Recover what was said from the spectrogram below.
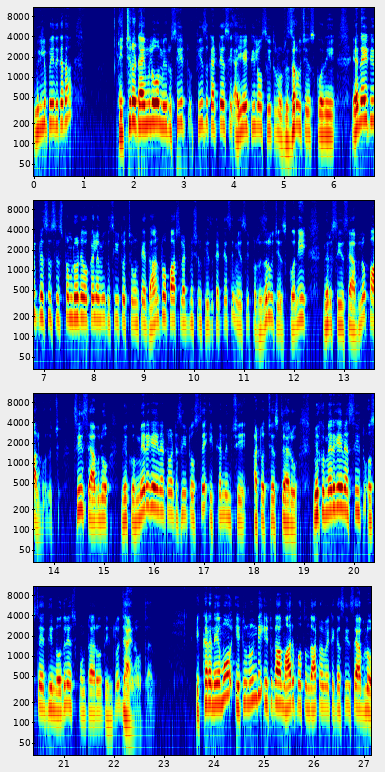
మిగిలిపోయింది కదా? ఇచ్చిన టైంలో మీరు సీట్ ఫీజు కట్టేసి ఐఐటీలో సీటును రిజర్వ్ చేసుకొని ఎన్ఐటీ ప్లస్ సిస్టంలోనే ఒకవేళ మీకు సీట్ వచ్చి ఉంటే దాంట్లో పార్షల్ అడ్మిషన్ ఫీజు కట్టేసి మీ సీట్ను రిజర్వ్ చేసుకొని మీరు సీశాబ్లో పాల్గొనవచ్చు సీశాబ్లో మీకు మెరుగైనటువంటి సీట్ వస్తే ఇక్కడి నుంచి అటు వచ్చేస్తారు మీకు మెరుగైన సీట్ వస్తే దీన్ని వదిలేసుకుంటారు దీంట్లో జాయిన్ అవుతారు. ఇక్కడనేమో ఇటు నుండి ఇటుగా మారిపోతుంది ఆటోమేటిక్గా సీశాబ్లో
